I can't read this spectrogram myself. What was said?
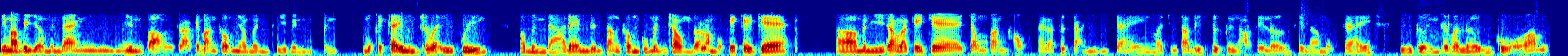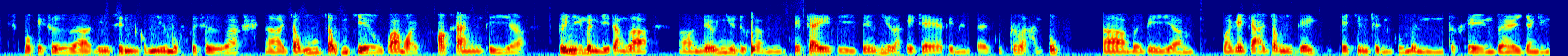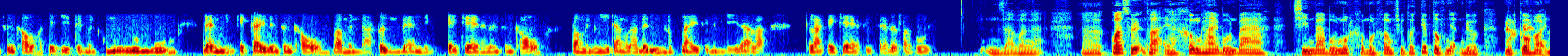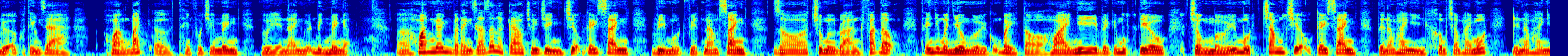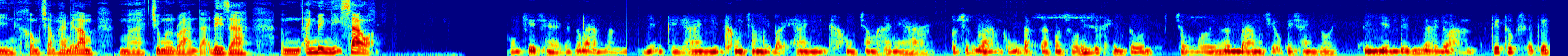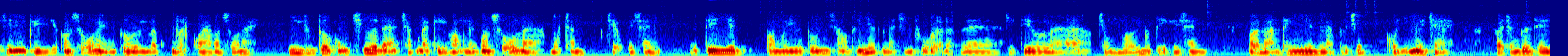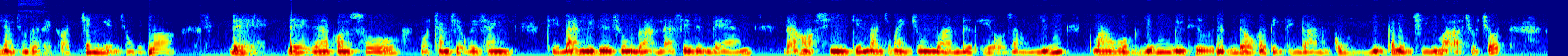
Nhưng mà bây giờ mình đang nhìn vào ra cái ban công nhà mình thì mình, mình một cái cây mình rất là yêu quý và mình đã đem đến ban công của mình trồng đó là một cái cây tre. À, mình nghĩ rằng là cây tre trong văn học hay là tất cả những cái mà chúng ta biết được từ nhỏ tới lớn thì là một cái biểu tượng rất là lớn của một cái sự uh, hy sinh cũng như một cái sự uh, chống chống chịu qua mọi khó khăn. Thì uh, tự nhiên mình nghĩ rằng là à, nếu như được làm cái cây thì nếu như là cây tre thì mình sẽ cũng rất là hạnh phúc. À, bởi vì ờ, à, và ngay cả trong những cái cái chương trình của mình thực hiện về dàn dựng sân khấu hay cái gì thì mình cũng luôn luôn muốn đem những cái cây lên sân khấu và mình đã từng đem những cây tre này lên sân khấu. Và mình nghĩ rằng là đến lúc này thì mình nghĩ ra là là cây tre thì sẽ rất là vui. Dạ vâng ạ. À, qua số điện thoại 0243 934 1040 chúng tôi tiếp tục nhận được một câu hỏi nữa của thính giả. Hoàng Bách ở thành phố Hồ Chí Minh gửi đến anh Nguyễn Bình Minh ạ. À, hoan nghênh và đánh giá rất là cao chương trình Triệu cây xanh vì một Việt Nam xanh do Trung ương đoàn phát động. Thế nhưng mà nhiều người cũng bày tỏ hoài nghi về cái mục tiêu trồng mới 100 triệu cây xanh từ năm 2021 đến năm 2025 mà Trung ương đoàn đã đề ra. À, anh Minh nghĩ sao ạ? cũng chia sẻ với các bạn rằng nhiệm kỳ 2017-2022 tổ chức đoàn cũng đặt ra con số hết sức khiêm tốn trồng mới hơn 30 triệu cây xanh thôi tuy nhiên đến giai đoạn kết thúc sơ kết nhiệm kỳ thì con số này chúng tôi cũng vượt qua con số này. Nhưng chúng tôi cũng chưa đã chắc đã kỳ vọng đến con số là 100 triệu cây xanh. Tuy nhiên, có mấy yếu tố như sau. Thứ nhất là chính phủ đã đặt ra chỉ tiêu là trồng mới một tỷ cây xanh và đoàn thanh niên là tổ chức của những người trẻ. Và chúng tôi thấy rằng chúng tôi phải có trách nhiệm trong việc đó. Để đề ra con số 100 triệu cây xanh thì ban bí thư trung đoàn đã xây dựng đề án đã họp xin ý kiến ban chấp hành trung đoàn được hiểu rằng những bao gồm những bí thư đứng đầu các tỉnh thành đoàn cùng những các đồng chí mà ở chủ chốt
